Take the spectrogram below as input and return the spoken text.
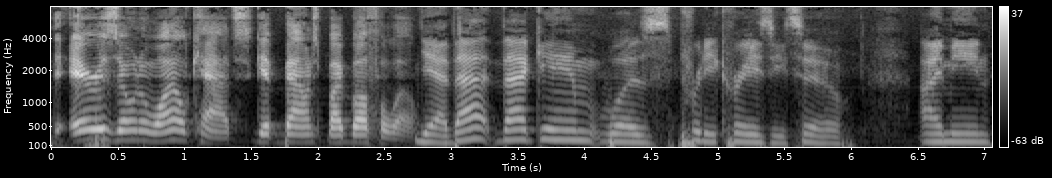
the Arizona Wildcats get bounced by Buffalo. Yeah, that that game was pretty crazy too. I mean,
